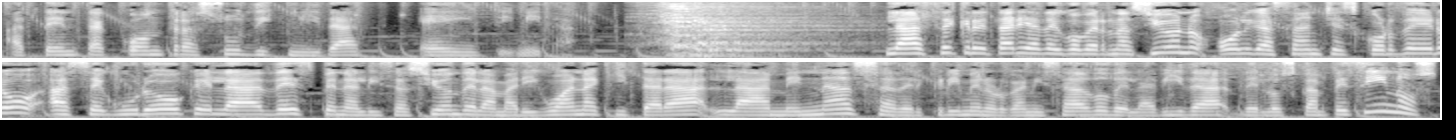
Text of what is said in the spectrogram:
atenta contra su dignidad e intimidad. La secretaria de Gobernación, Olga Sánchez Cordero, aseguró que la despenalización de la marihuana quitará la amenaza del crimen organizado de la vida de los campesinos.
